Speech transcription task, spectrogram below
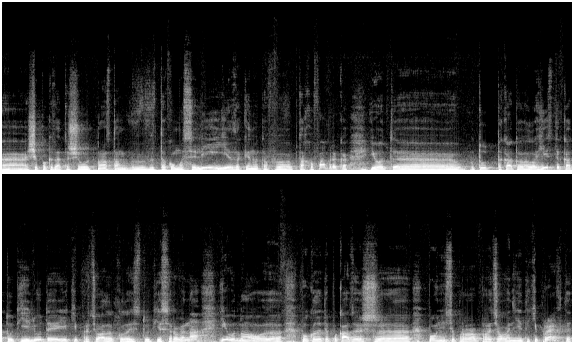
Е, Щоб показати, що от у нас там в такому селі є закинута птахофабрика, і от е, тут така то логістика, тут є люди, які працювали колись, тут є сировина, і одно, е, коли ти показуєш повністю пропрацьовані такі проекти,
